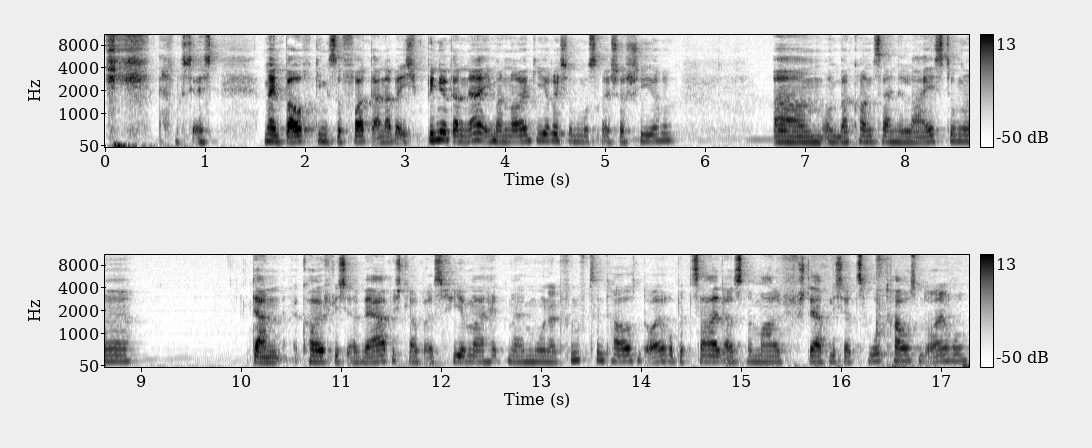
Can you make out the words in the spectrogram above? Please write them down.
muss echt, mein Bauch ging sofort an, aber ich bin ja dann ja, immer neugierig und muss recherchieren. Ähm, und man konnte seine Leistungen dann käuflich erwerben. Ich glaube, als Firma hätte man im Monat 15.000 Euro bezahlt, als normal sterblicher 2.000 Euro.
